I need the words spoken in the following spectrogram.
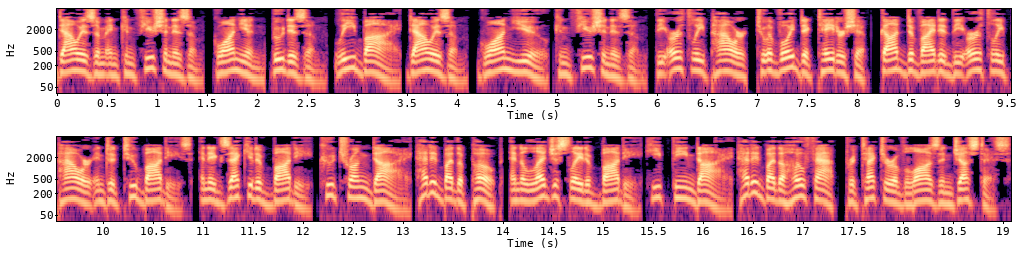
Taoism and Confucianism, Guanyin Buddhism, Li Bai Taoism, Guan Yu Confucianism, the earthly power. To avoid dictatorship, God divided the earthly power into two bodies, an executive body headed by the Pope, and a legislative body headed by the Ho Fap protector of laws and justice.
